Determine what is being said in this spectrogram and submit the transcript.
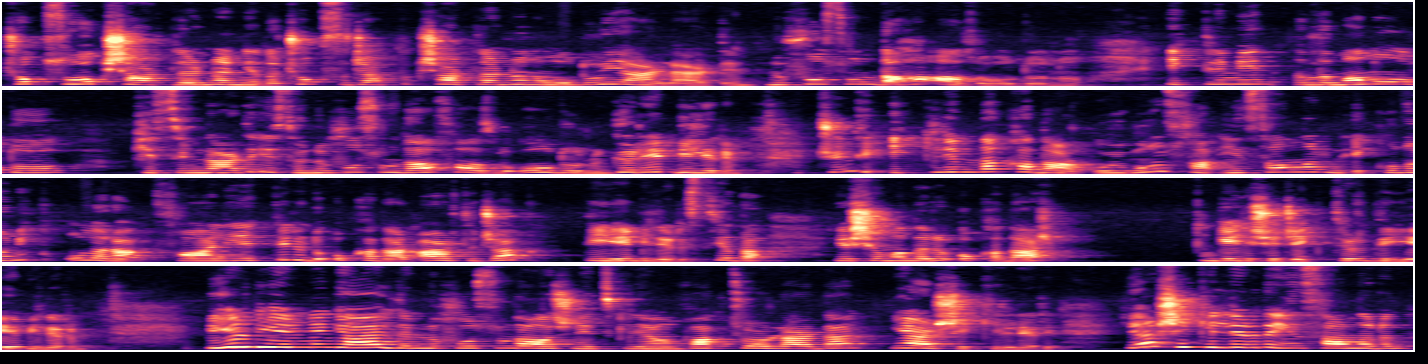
çok soğuk şartlarının ya da çok sıcaklık şartlarının olduğu yerlerde nüfusun daha az olduğunu, iklimin ılıman olduğu kesimlerde ise nüfusun daha fazla olduğunu görebilirim. Çünkü iklim ne kadar uygunsa insanların ekonomik olarak faaliyetleri de o kadar artacak diyebiliriz. Ya da yaşamaları o kadar gelişecektir diyebilirim. Bir diğerine geldim nüfusun dağılışını etkileyen faktörlerden yer şekilleri. Yer şekilleri de insanların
